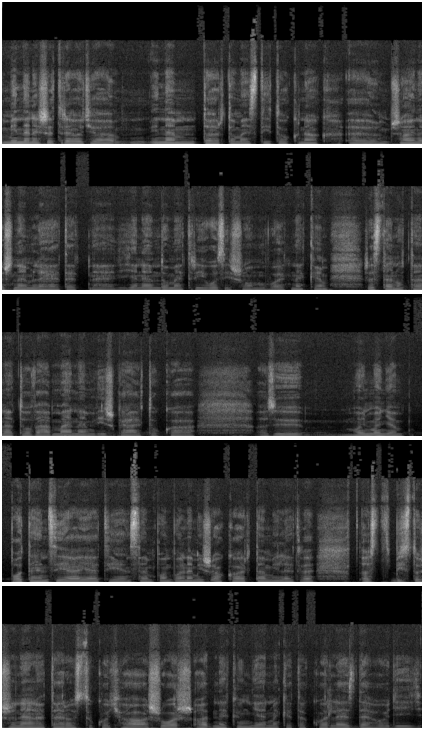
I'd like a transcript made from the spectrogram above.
Minden esetre, hogyha én nem tartom ezt titoknak, sajnos nem lehetett, egy ilyen endometriózisom volt nekem, és aztán utána tovább már nem vizsgáltuk a, az ő, hogy mondjam, potenciáját ilyen szempontból nem is akartam, illetve azt biztosan elhatároztuk, hogy ha a sors ad nekünk gyermeket, akkor lesz, de hogy így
